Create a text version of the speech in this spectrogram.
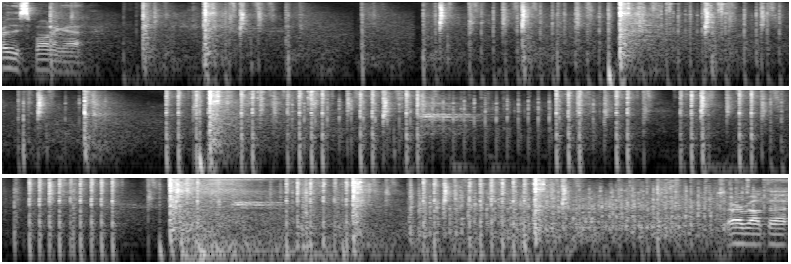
Where are they spawning at? Sorry about that.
